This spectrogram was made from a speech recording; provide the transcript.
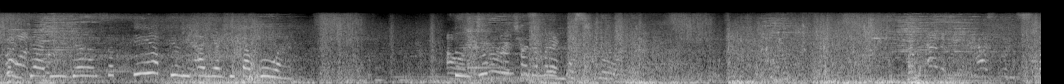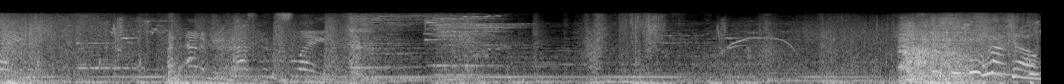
Terjadi dalam setiap pilihan yang kita buat. Tunjukkan pada mereka. Hijau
